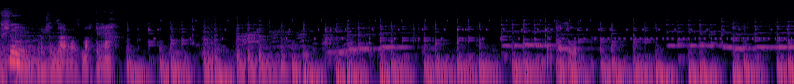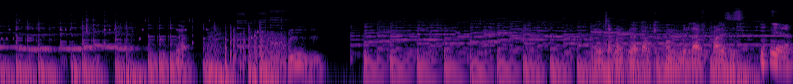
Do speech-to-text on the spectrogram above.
Ich wollte schon sagen, was macht der? Also. Ja. Hm. Im Hintergrund wieder Donkey Kong mit Life Crisis. ja.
